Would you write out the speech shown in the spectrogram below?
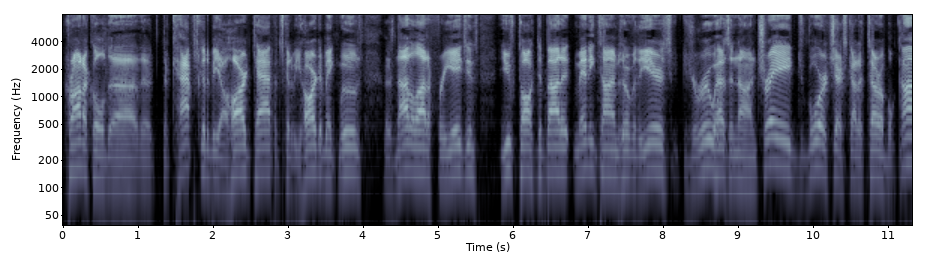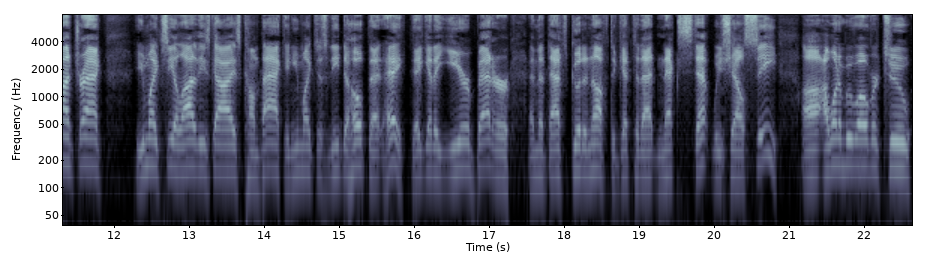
chronicled uh, the the cap's going to be a hard cap. It's going to be hard to make moves. There's not a lot of free agents. You've talked about it many times over the years. Giroux has a non-trade. Voracek's got a terrible contract. You might see a lot of these guys come back, and you might just need to hope that hey, they get a year better, and that that's good enough to get to that next step. We shall see. Uh, I want to move over to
